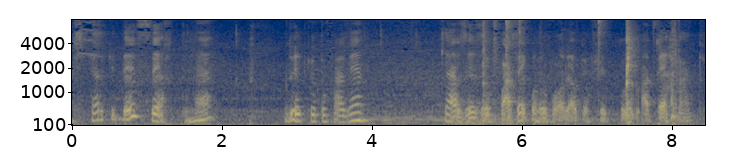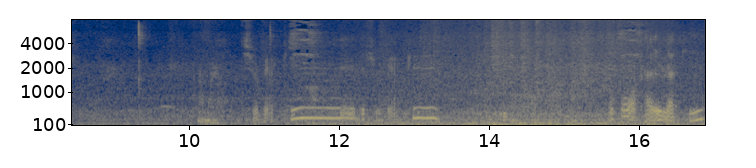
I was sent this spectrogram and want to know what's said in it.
Espero que dê certo, né? Do jeito que eu tô fazendo. Que às vezes eu faço, aí quando eu vou olhar eu tenho feito por lado errado. Deixa eu ver aqui, deixa eu ver aqui. Vou colocar ele aqui.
